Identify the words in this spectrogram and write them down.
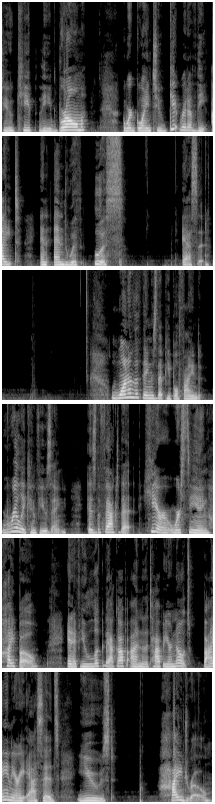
to keep the brom. We're going to get rid of the ite and end with us acid. One of the things that people find really confusing is the fact that here we're seeing hypo. And if you look back up on the top of your notes, binary acids used hydro.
